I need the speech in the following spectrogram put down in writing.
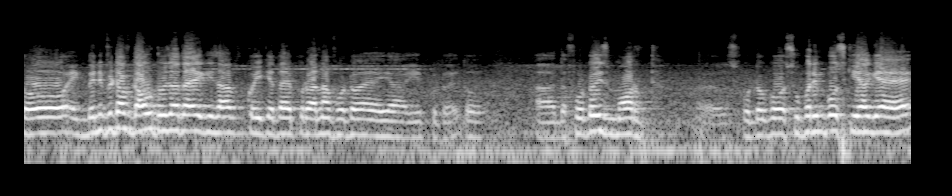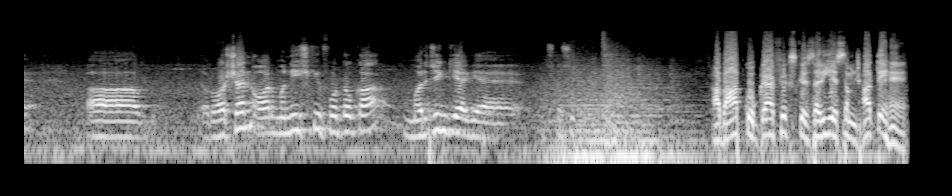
तो एक बेनिफिट ऑफ़ डाउट हो जाता है कि साहब कोई कहता है पुराना फ़ोटो है या ये फ़ोटो है। तो द फ़ोटो इज़ मॉर्फ्ड। उस फ़ोटो को सुपर इम्पोज किया गया है। रोशन और मनीष की फ़ोटो का मर्जिंग किया गया है। अब आपको ग्राफिक्स के ज़रिए समझाते हैं,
